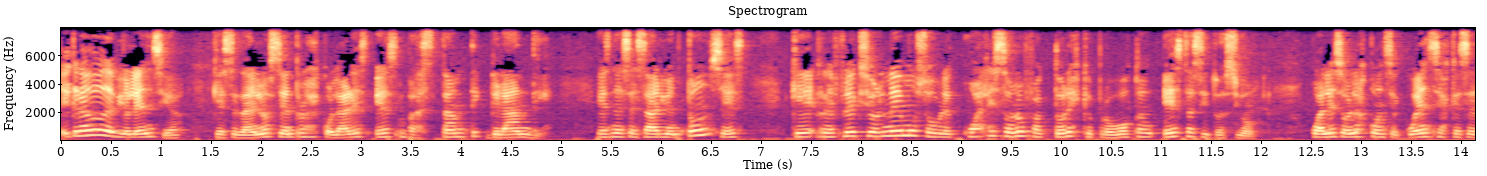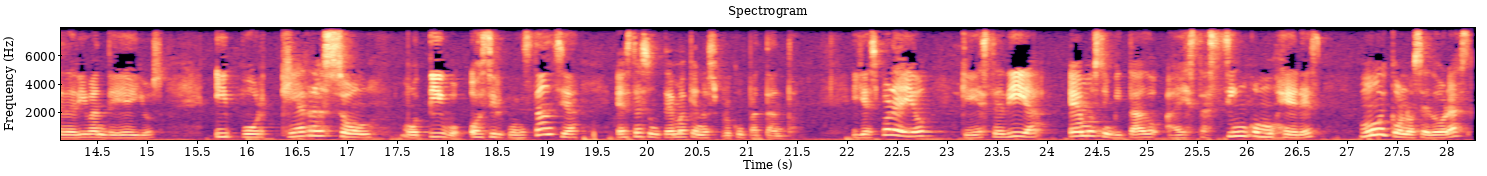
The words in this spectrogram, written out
El grado de violencia que se da en los centros escolares es bastante grande. Es necesario entonces que reflexionemos sobre cuáles son los factores que provocan esta situación, cuáles son las consecuencias que se derivan de ellos y por qué razón, motivo o circunstancia este es un tema que nos preocupa tanto. Y es por ello que este día hemos invitado a estas cinco mujeres muy conocedoras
